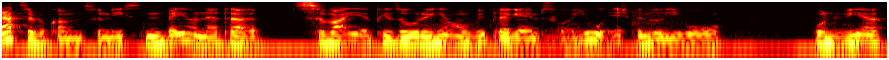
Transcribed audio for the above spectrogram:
Herzlich willkommen zur nächsten Bayonetta 2 Episode hier auf Wibler Games for You. Ich bin so Ivo und wir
